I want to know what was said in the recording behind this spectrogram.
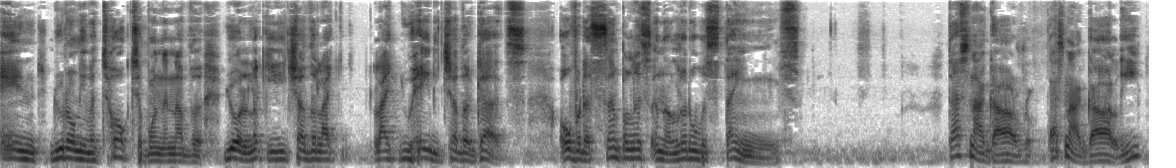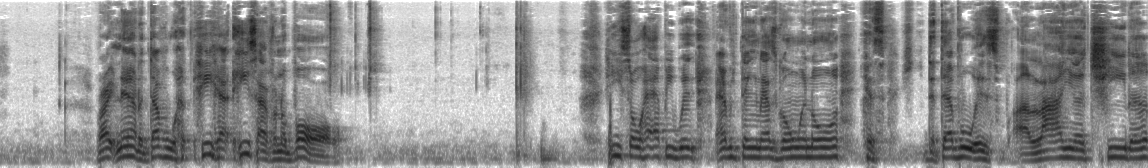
and you don't even talk to one another. You're looking at each other like like you hate each other guts over the simplest and the littlest things. That's not God. That's not godly. Right now, the devil he ha, he's having a ball. He's so happy with everything that's going on because the devil is a liar, cheater.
